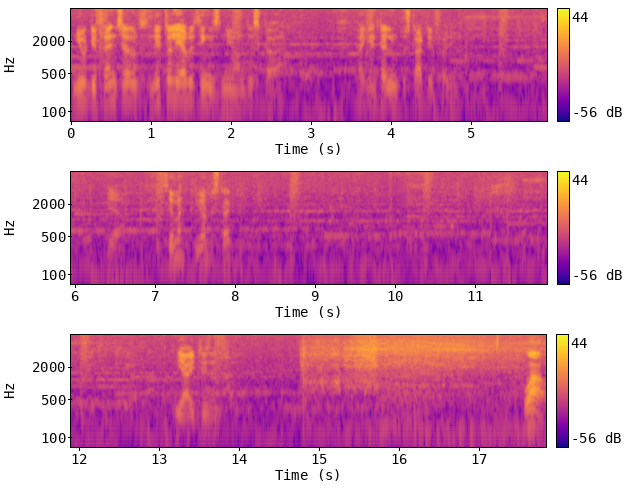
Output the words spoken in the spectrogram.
new differentials, literally everything is new on this car. I can tell him to start it for you. Yeah. Simon, you want to start? Yeah, it isn't. Wow.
